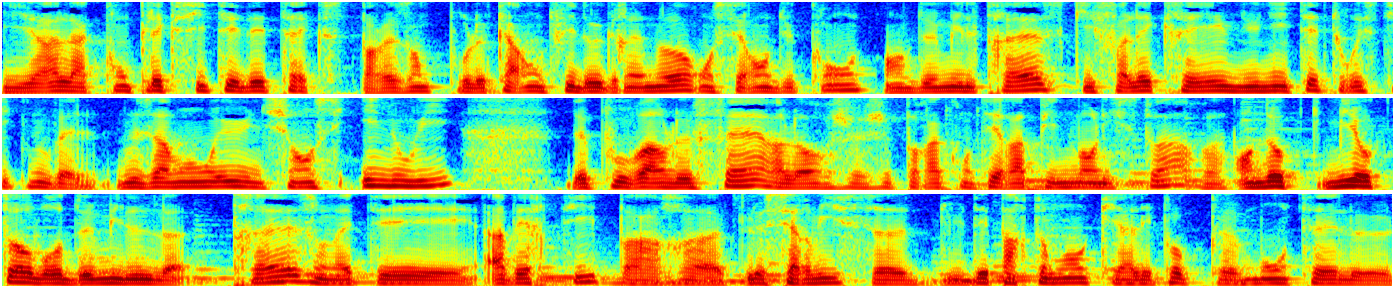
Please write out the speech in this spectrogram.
il y a la complexité des textes. Par exemple, pour le 48 degrés nord, on s'est rendu compte en 2013 qu'il fallait créer une unité touristique nouvelle. Nous avons eu une chance inouïe de pouvoir le faire. Alors, je, peux raconter rapidement l'histoire. En mi-octobre 2013, on a été averti par euh, le service du département qui, à l'époque, montait le,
